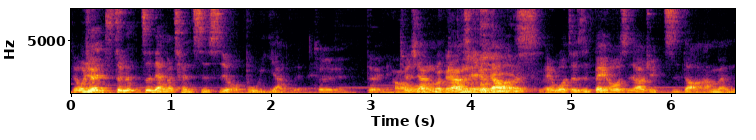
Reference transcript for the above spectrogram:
对我觉得这个这两个层次是有不一样的。对，对，哦就像你我刚刚提到的哎、我这是背后是要去指导他们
